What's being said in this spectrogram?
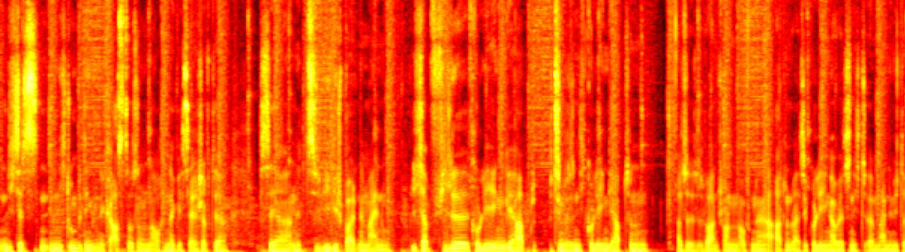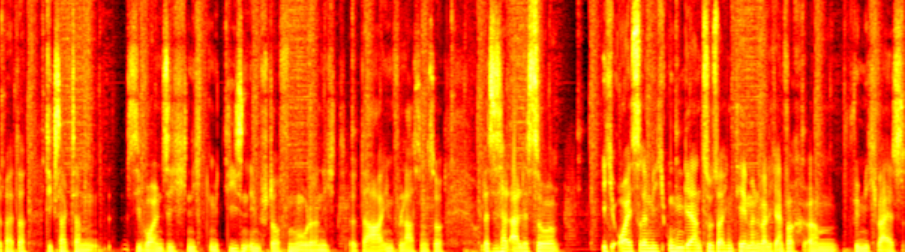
äh, nicht, jetzt, nicht unbedingt in der Gastro, sondern auch in der Gesellschaft ja sehr eine zwiegespaltene Meinung. Ich habe viele Kollegen gehabt, beziehungsweise nicht Kollegen gehabt, sondern also es waren schon auf eine Art und Weise Kollegen, aber jetzt nicht äh, meine Mitarbeiter, die gesagt haben, sie wollen sich nicht mit diesen Impfstoffen oder nicht da impfen lassen und so. Und das ist halt alles so, ich äußere mich ungern zu solchen Themen, weil ich einfach ähm, für mich weiß,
